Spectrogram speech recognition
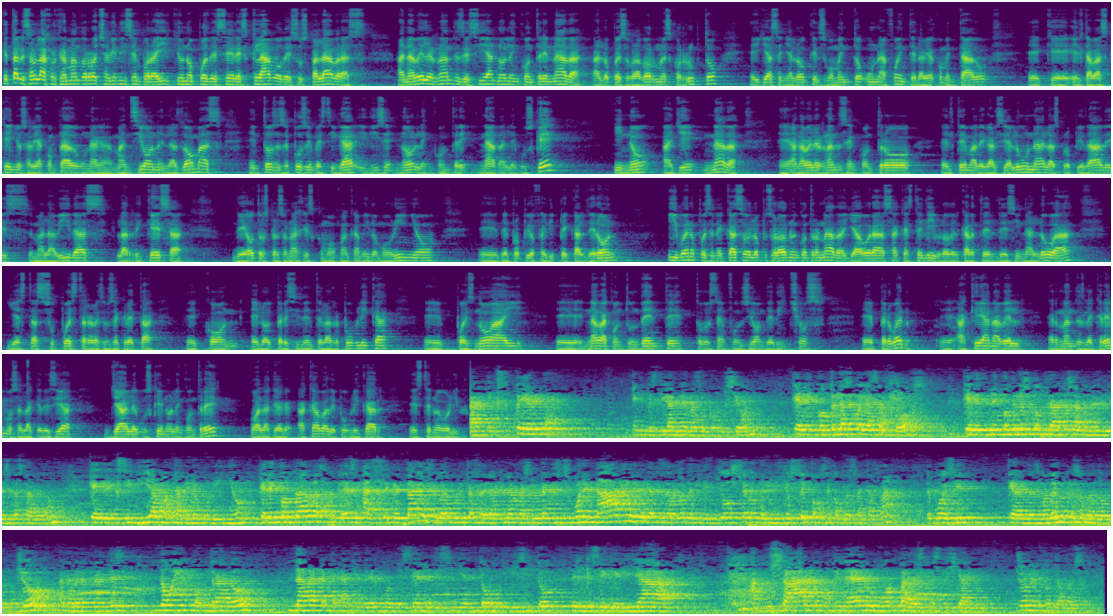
¿Qué tal? Les habla Jorge Armando Rocha. Bien dicen por ahí que uno puede ser esclavo de sus palabras. Anabel Hernández decía, no le encontré nada. A López Obrador no es corrupto. Ella señaló que en su momento una fuente le había comentado eh, que el tabasqueño se había comprado una mansión en las lomas. Entonces se puso a investigar y dice, no le encontré nada. Le busqué y no hallé nada. Eh, Anabel Hernández encontró el tema de García Luna, las propiedades malavidas, la riqueza de otros personajes como Juan Camilo Mourinho, eh, del propio Felipe Calderón. Y bueno, pues en el caso de López Obrador no encontró nada y ahora saca este libro del cartel de Sinaloa y esta supuesta relación secreta eh, con el hoy presidente de la República. Eh, pues no hay nada contundente, todo está en función de dichos. pero bueno, ¿a qué Anabel Hernández le creemos, a la que decía ya le busqué, no le encontré, o a la que acaba de publicar este nuevo libro. Experta en investigar temas de corrupción, que le encontré las joyas a Fox, que le, encontré los contratos a Manuel Luis Casagón, que exhibía a Juan Camilo Muriño, que le he encontrado las propiedades al secretario de Seguridad Pública Federal, Genaro García Luna, que se supone nadie debería saber dónde vive. Yo sé dónde vive, yo sé cómo se compró esa casa. Te puedo decir que Andrés Manuel López Obrador, yo, Anabel Hernández, no he encontrado nada que tenga que ver con ese enriquecimiento ilícito del que se quería acusar, como generar el rumor para desprestigiarlo. Yo no he encontrado eso.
